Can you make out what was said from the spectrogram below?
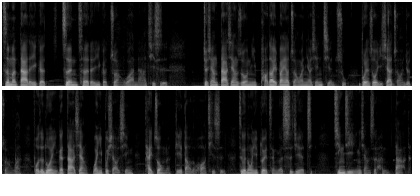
这么大的一个政策的一个转弯啊，其实就像大象说，你跑到一半要转弯，你要先减速，不能说一下转弯就转弯，否则如果一个大象万一不小心太重了跌倒的话，其实这个东西对整个世界的经经济影响是很大的。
